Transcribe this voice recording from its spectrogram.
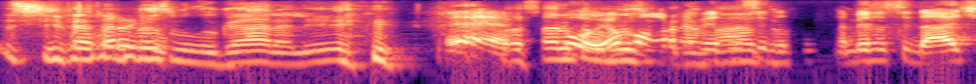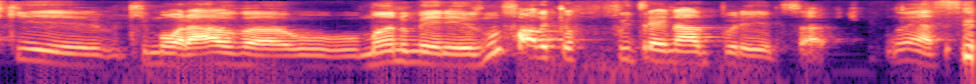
estiveram Claro no mesmo lugar ali. É, Passaram pô, eu moro na mesma, gramado. cida- na mesma cidade que, que morava o Mano Menezes. Não fala que eu fui treinado por ele, sabe? Tipo, não é assim.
